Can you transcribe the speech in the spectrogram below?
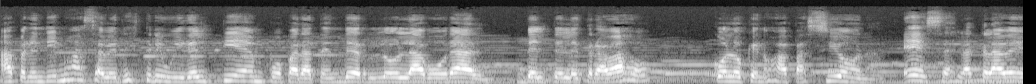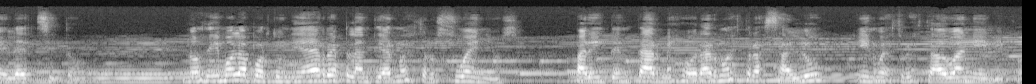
Aprendimos a saber distribuir el tiempo para atender lo laboral del teletrabajo con lo que nos apasiona. Esa es la clave del éxito. Nos dimos la oportunidad de replantear nuestros sueños para intentar mejorar nuestra salud y nuestro estado anímico.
